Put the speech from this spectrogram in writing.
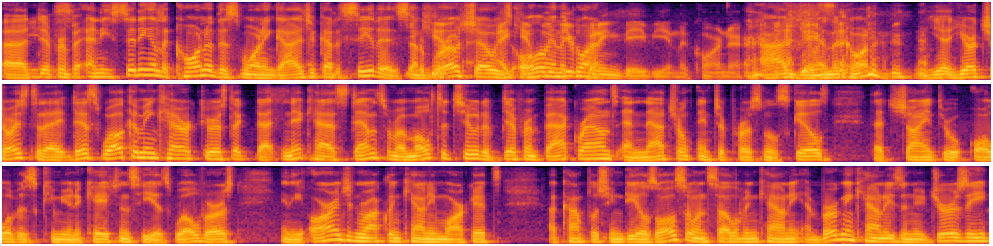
uh, Yes. different. And he's sitting in the corner this morning, guys. You've got to see this. On a bro show, he's all the way in the you're corner. putting baby in the corner. Ah, you're in the corner. Yeah, your choice today. This welcoming characteristic that Nick has stems from a multitude of different backgrounds and natural interpersonal skills that shine through all of his communications. He is well versed in the Orange and Rockland County markets, accomplishing deals also in Sullivan County and Bergen counties in New Jersey,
